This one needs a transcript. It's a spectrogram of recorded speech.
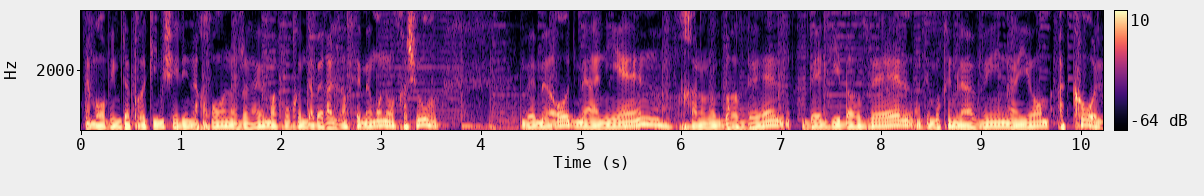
אתם אוהבים את הפרקים שלי, נכון? אז היום אנחנו הולכים לדבר על נושא מאוד מאוד חשוב ומאוד מעניין, חלונות ברזל, בלגי ברזל, אתם הולכים להבין היום הכל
